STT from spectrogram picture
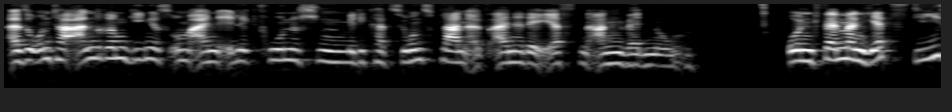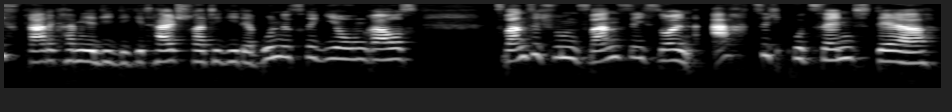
Also unter anderem ging es um einen elektronischen Medikationsplan als eine der ersten Anwendungen. Und wenn man jetzt liest, gerade kam ja die Digitalstrategie der Bundesregierung raus, 2025 sollen 80 Prozent der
